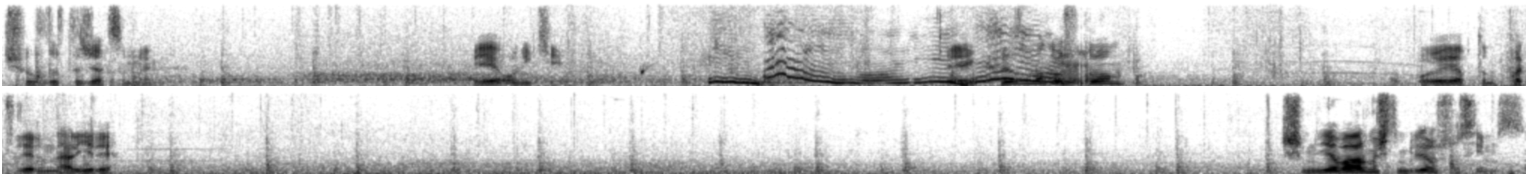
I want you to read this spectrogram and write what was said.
Çıldırtacaksın beni. B12. E kızma dostum. Boya yaptım patilerin her yeri. Şimdiye varmıştım biliyor musun Siemens?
